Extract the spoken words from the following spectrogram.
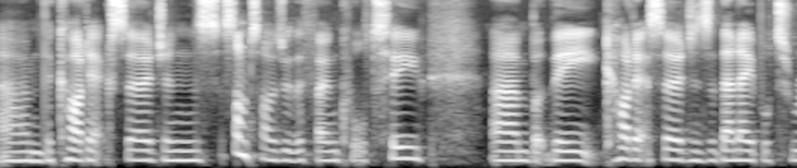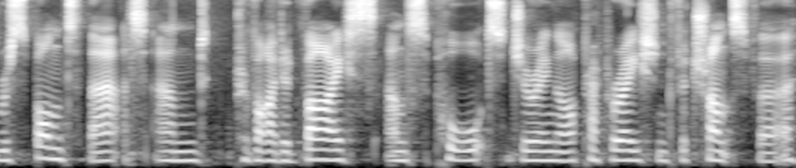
um, the cardiac surgeons, sometimes with a phone call too, um, but the cardiac surgeons are then able to respond to that and provide advice and support during our preparation for transfer.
